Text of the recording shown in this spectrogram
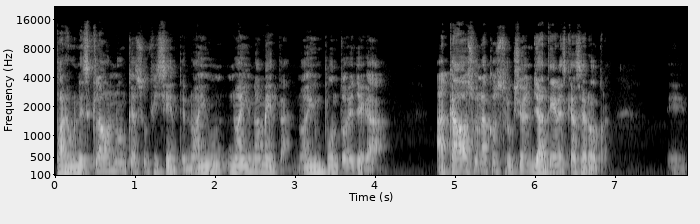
para un esclavo nunca es suficiente, no hay, un, no hay una meta, no hay un punto de llegada. Acabas una construcción, ya tienes que hacer otra. Eh,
